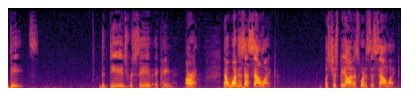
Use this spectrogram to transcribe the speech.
deeds. The deeds receive a payment. All right. Now, what does that sound like? Let's just be honest. What does this sound like?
